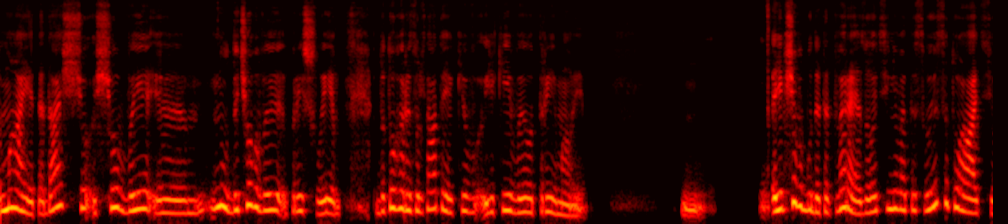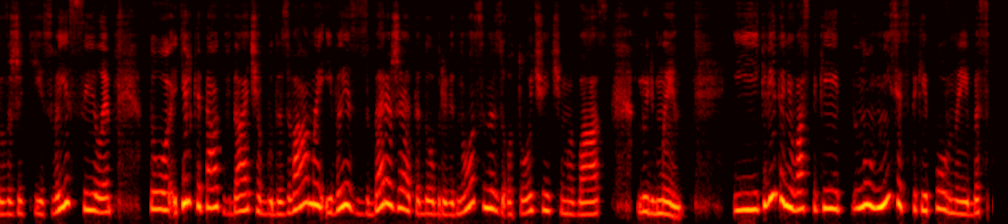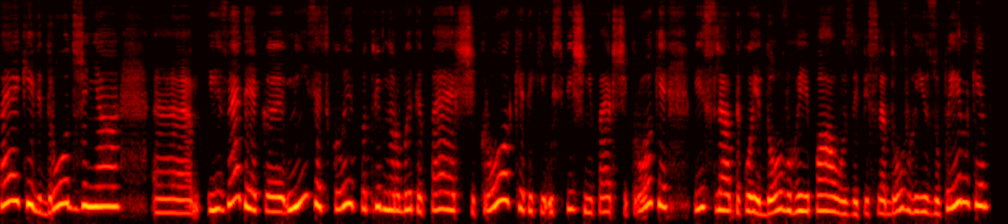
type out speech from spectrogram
маєте, да, що, що ви, е, ну, до чого ви прийшли, до того результату, який, який ви отримали. Якщо ви будете тверезо оцінювати свою ситуацію в житті, свої сили, то тільки так вдача буде з вами, і ви збережете добрі відносини з оточуючими вас людьми. І квітень у вас такий ну, місяць такий повної безпеки, відродження. Е, і знаєте, як е, місяць, коли потрібно робити перші кроки, такі успішні перші кроки після такої довгої паузи, після довгої зупинки.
